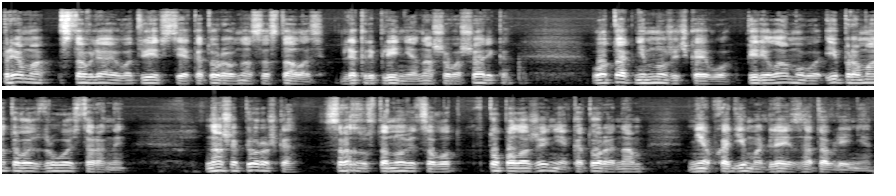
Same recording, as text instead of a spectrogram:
Прямо вставляю в отверстие, которое у нас осталось для крепления нашего шарика. Вот так немножечко его переламываю и проматываю с другой стороны. Наше перышко сразу становится вот в то положение, которое нам необходимо для изготовления.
